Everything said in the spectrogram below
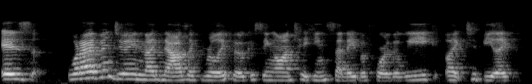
is what I've been doing like now is like really focusing on taking Sunday before the week, like to be like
